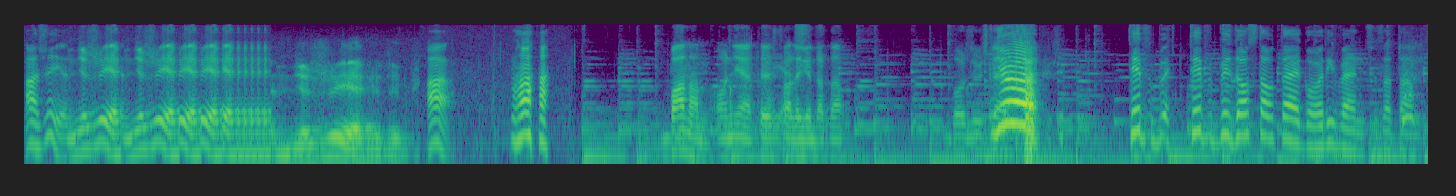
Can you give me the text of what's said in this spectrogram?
A, żyje. Nie żyję, nie żyję, żyję, żyję. A. Banan, o nie, to jest ta Jest. legendarna. Boże, już Nie! Typ by, typ by dostał tego, revenge za tamto.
